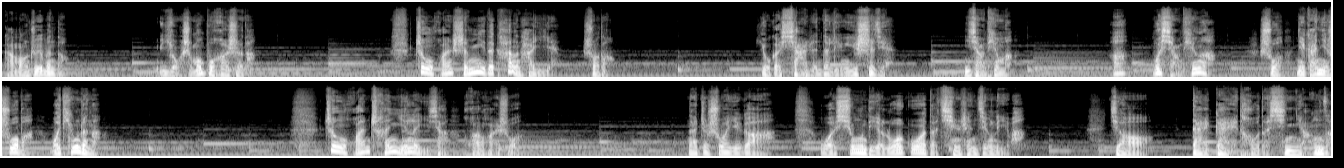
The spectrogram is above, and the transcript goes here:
赶忙追问道：“有什么不合适的？”郑环神秘的看了他一眼，说道：“有个吓人的灵异事件，你想听吗？”“啊，我想听啊，说你赶紧说吧，我听着呢。”郑环沉吟了一下，缓缓说：“那就说一个我兄弟罗锅的亲身经历吧，叫带盖头的新娘子。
